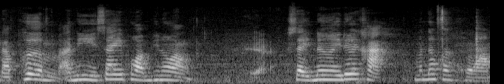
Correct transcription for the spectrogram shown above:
แล้วเพิ่มอันนี้ใส่พร้อมพี่น้อง ใส่เนยด้วยค่ะ มันต้องค่อยหอม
